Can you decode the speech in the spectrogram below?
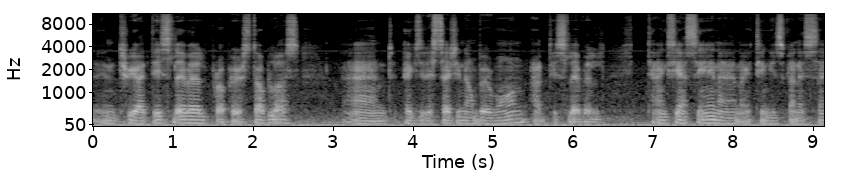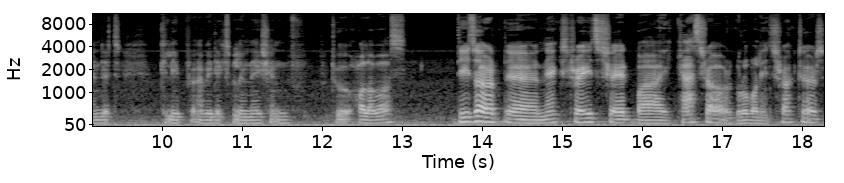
entry at this level proper stop loss and exit strategy number one at this level. Thanks Yasin and I think he's gonna send it clip with explanation to all of us. These are the next trades shared by Castra or Global Instructors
